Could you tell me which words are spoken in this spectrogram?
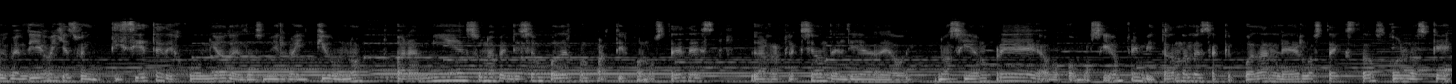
Muy buen día, hoy es 27 de junio del 2021. Para mí es una bendición poder compartir con ustedes la reflexión del día de hoy. No siempre, o como siempre, invitándoles a que puedan leer los textos con los que eh,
